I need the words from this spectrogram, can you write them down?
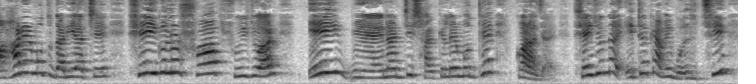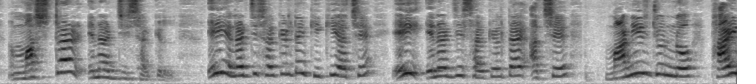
পাহাড়ের মতো দাঁড়িয়ে আছে, সেইগুলোর সব সুইচ ওয়ার্ড এই এনার্জি সার্কেলের মধ্যে করা যায়। সেই জন্য এটাকে আমি বলছি মাস্টার এনার্জি সার্কেল এই এনার্জি সার্কেলটায় কি কি আছে? এই এনার্জি সার্কেলটায় আছে মানির জন্য five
